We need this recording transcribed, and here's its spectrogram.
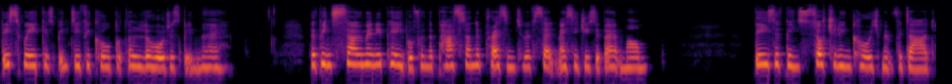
This week has been difficult, but the Lord has been there. There have been so many people from the past and the present who have sent messages about Mom. These have been such an encouragement for Dad,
